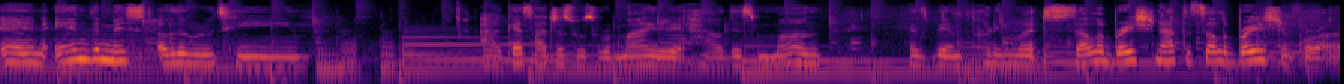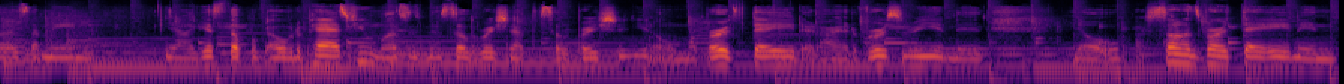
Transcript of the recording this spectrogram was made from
And in the midst of the routine, I guess I just was reminded how this month has been pretty much celebration after celebration for us. I mean, yeah, I guess the, over the past few months has been celebration after celebration. You know, my birthday, then our anniversary, and then you know our son's birthday, and then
